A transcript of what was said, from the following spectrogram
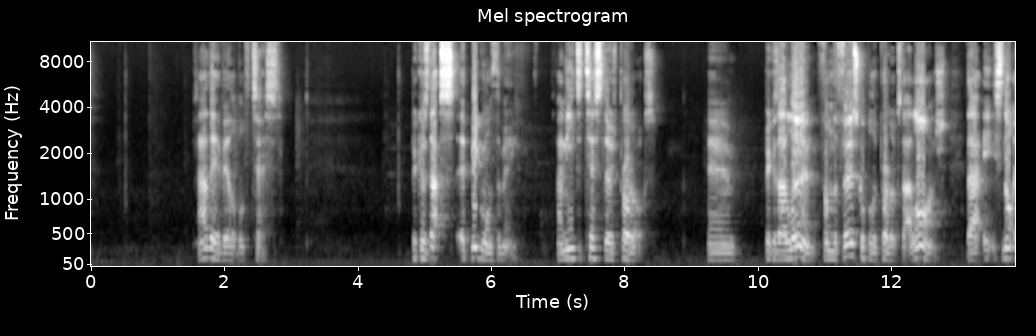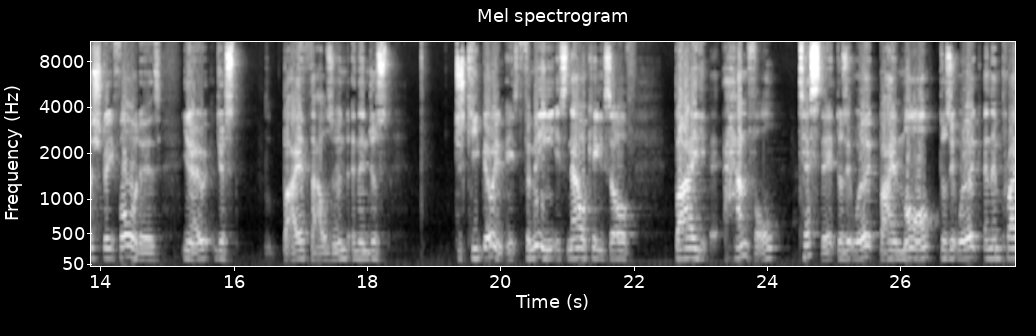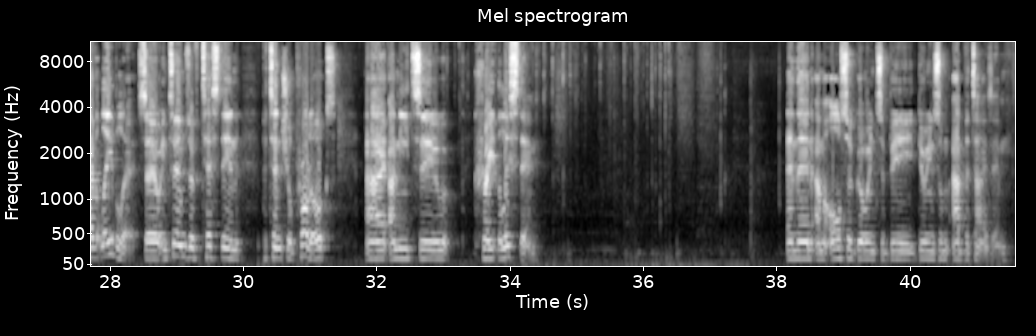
Are they available to test? Because that's a big one for me. I need to test those products. Um, because I learned from the first couple of products that I launched that it's not as straightforward as, you know, just buy a thousand and then just just keep going. It's for me. It's now a case of buy a handful, test it. Does it work? Buy more. Does it work? And then private label it. So in terms of testing potential products, I, I need to create the listing. And then I'm also going to be doing some advertising.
